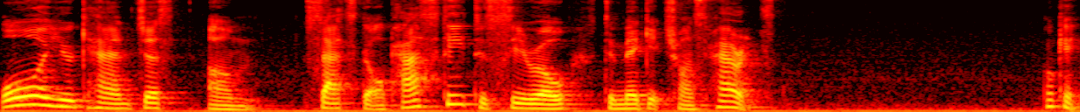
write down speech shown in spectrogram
or you can just um, set the opacity to zero to make it transparent. Okay,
